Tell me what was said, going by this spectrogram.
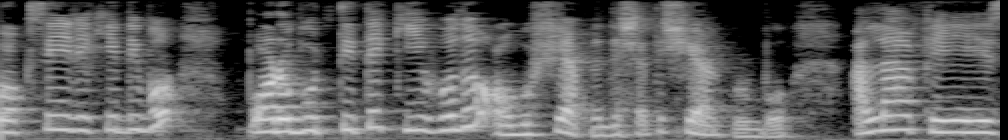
বক্সেই রেখে দিব। পরবর্তীতে কি হলো অবশ্যই আপনাদের সাথে শেয়ার করব। আল্লাহ হাফেজ।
